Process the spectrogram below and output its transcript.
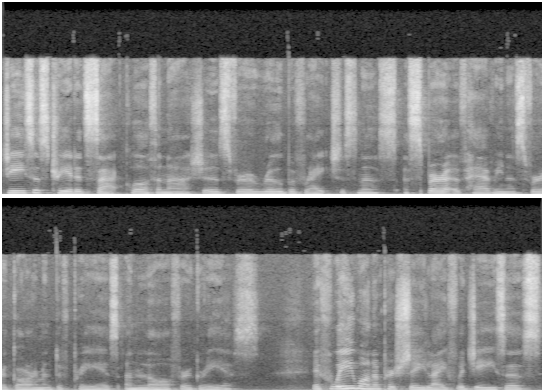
Jesus traded sackcloth and ashes for a robe of righteousness, a spirit of heaviness for a garment of praise, and law for grace. If we want to pursue life with Jesus,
